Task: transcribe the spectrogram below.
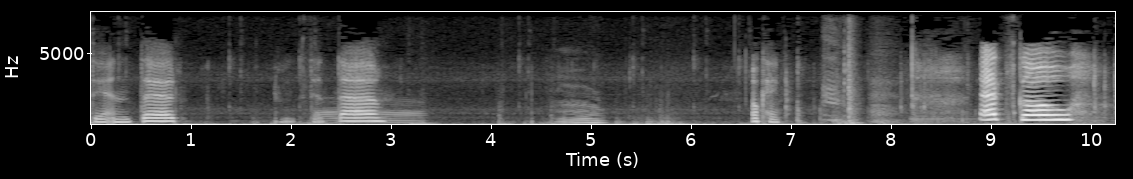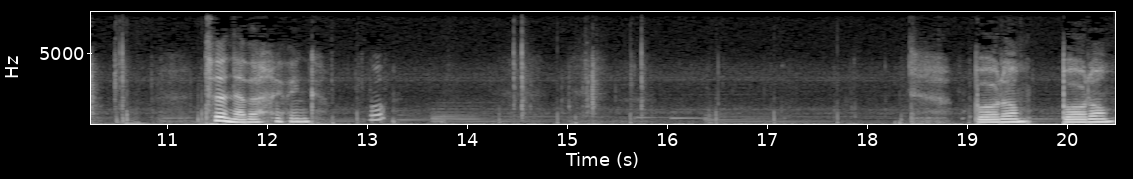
stay in there. Stay there. Okay. Let's go to the nether, I think. Ba-dum, ba-dum,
